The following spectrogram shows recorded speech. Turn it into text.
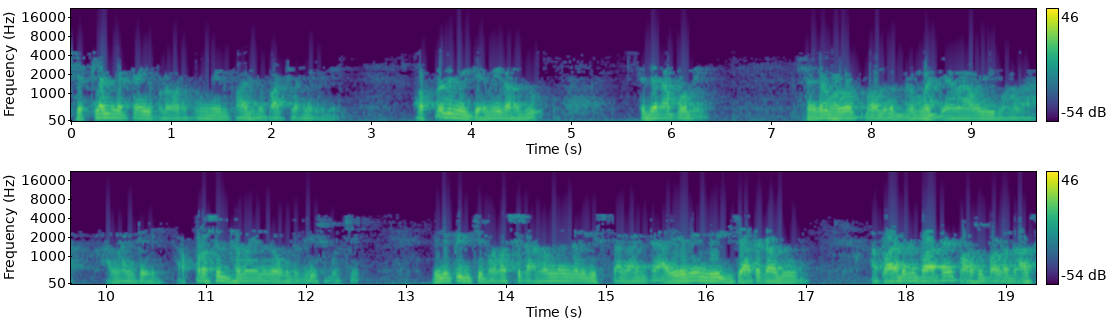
చెట్లను కట్టాయి ఇప్పటివరకు. మీరు పాడిన పాటలన్నీ విని. కొత్తది మీకేమీ రాదు. ఏదైనా పోనీ. శంకర భగవత్పాదుల బ్రహ్మజ్ఞానావళి మాల అలాంటి అప్రసిద్ధమైనది ఒకటి తీసుకొచ్చి వినిపించి మనస్సుకు ఆనందం కలిగిస్తారా అంటే అదేమీ మీకు చేత కాదు. ఆ పాడిన పాటే పాసుపాళ్ళ దాస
